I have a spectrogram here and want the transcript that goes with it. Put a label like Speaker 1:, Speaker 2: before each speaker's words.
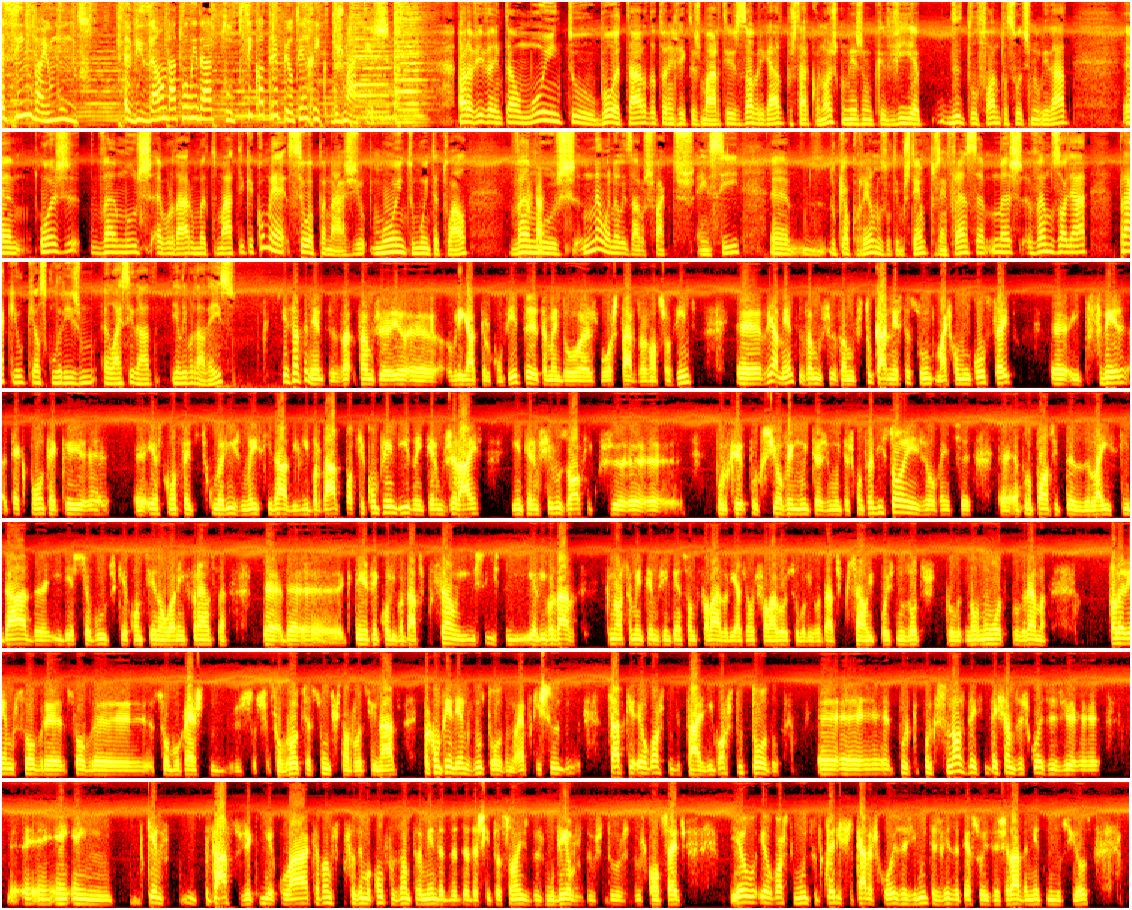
Speaker 1: Assim vai o mundo. A visão da atualidade pelo psicoterapeuta Henrique dos Mártires.
Speaker 2: Ora, viva então, muito boa tarde, Dr. Henrique dos Mártires. Obrigado por estar connosco, mesmo que via de telefone, pela sua disponibilidade. Uh, hoje vamos abordar uma temática, como é seu apanágio, muito, muito atual. Vamos não analisar os factos em si, uh, do que ocorreu nos últimos tempos em França, mas vamos olhar para aquilo que é o secularismo, a laicidade e a liberdade. É isso?
Speaker 3: Exatamente. Vamos, uh, obrigado pelo convite, também dou as boas tardes aos nossos ouvintes. Uh, realmente vamos, vamos tocar neste assunto mais como um conceito uh, e perceber até que ponto é que este conceito de secularismo, laicidade e liberdade pode ser compreendido em termos gerais e em termos filosóficos, porque, porque se ouvem muitas, muitas contradições, ouvem-se a propósito de laicidade e destes abusos que aconteceram agora em França, da, da, que tem a ver com a liberdade de expressão e, isto, isto, e, a liberdade que nós também temos intenção de falar, aliás vamos falar hoje sobre a liberdade de expressão e depois nos outros, num outro programa falaremos sobre, sobre, sobre o resto, sobre outros assuntos que estão relacionados, para compreendermos no todo, não é? Porque isto, sabe que eu gosto do detalhe e gosto do todo, uh, porque, porque se nós deixamos as coisas uh, em, em pequenos pedaços aqui e acolá, acabamos por fazer uma confusão tremenda das situações, dos modelos, dos, dos, dos conceitos. Eu, eu gosto muito de clarificar as coisas e muitas vezes até sou exageradamente minucioso,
